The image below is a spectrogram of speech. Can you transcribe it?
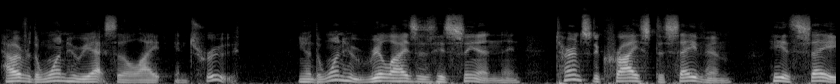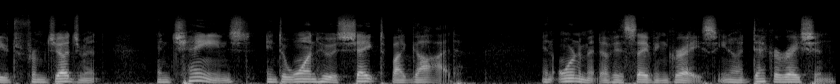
However, the one who reacts to the light in truth you know, the one who realizes his sin and turns to Christ to save him, he is saved from judgment and changed into one who is shaped by God, an ornament of his saving grace, you know, a decoration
